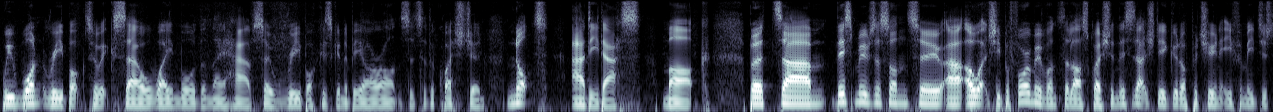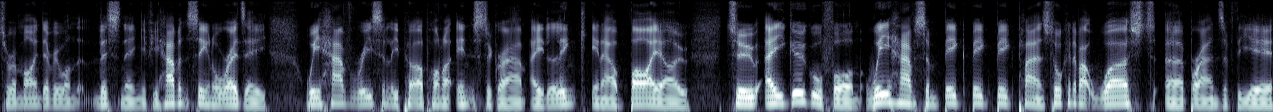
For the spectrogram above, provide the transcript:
we want Reebok to excel way more than they have. So Reebok is going to be our answer to the question, not Adidas. Mark. But um, this moves us on to. Uh, oh, actually, before I move on to the last question, this is actually a good opportunity for me just to remind everyone that listening, if you haven't seen already, we have recently put up on our Instagram a link in our bio to a Google form. We have some big, big, big plans talking about worst uh, brands of the year.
